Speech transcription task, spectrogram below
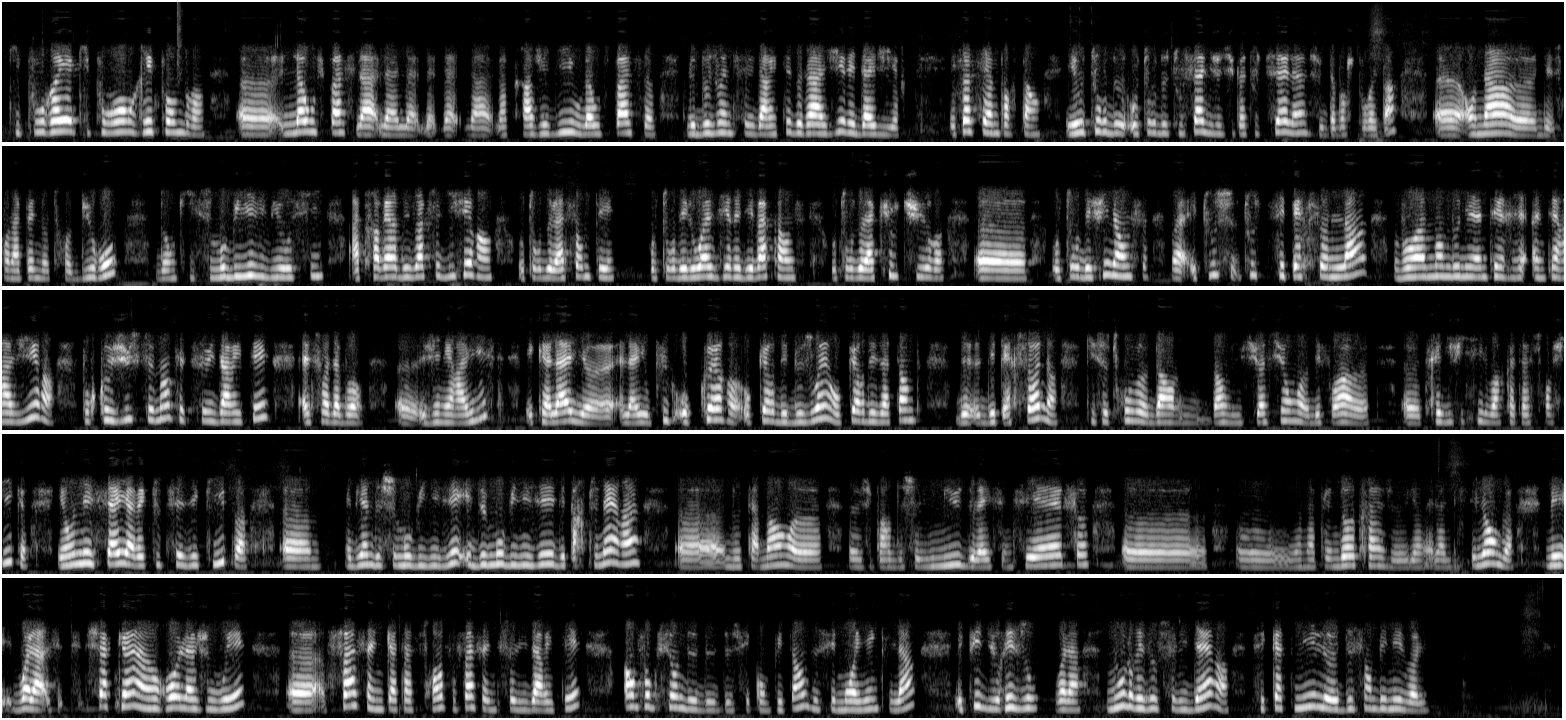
qui, pourraient, qui pourront répondre là où se passe la, la, tragédie ou là où se passe le besoin de solidarité, de réagir et d'agir. Et ça, c'est important. Et autour de, autour de tout ça, je ne suis pas toute seule, hein, d'abord je ne pourrais pas, euh, on a euh, ce qu'on appelle notre bureau, donc qui se mobilise lui aussi à travers des axes différents, autour de la santé, autour des loisirs et des vacances, autour de la culture, euh, autour des finances. Et toutes ces personnes-là vont à un moment donné interagir pour que justement cette solidarité, elle soit d'abord généraliste et qu'elle aille, euh, elle aille au, plus, au, cœur, au cœur des besoins, au cœur des attentes des personnes qui se trouvent dans, dans une situation euh, des fois euh, très difficile, voire catastrophique. Et on essaye avec toutes ces équipes eh bien, de se mobiliser et de mobiliser des partenaires. Hein, notamment, je parle de Solimu, de la SNCF, il y en a plein d'autres, hein, la liste est longue, mais voilà, chacun a un rôle à jouer euh, face à une catastrophe ou face à une solidarité en fonction de, ses compétences, de ses moyens qu'il a, et puis du réseau. Voilà. Nous, le réseau solidaire, c'est 4200 bénévoles.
